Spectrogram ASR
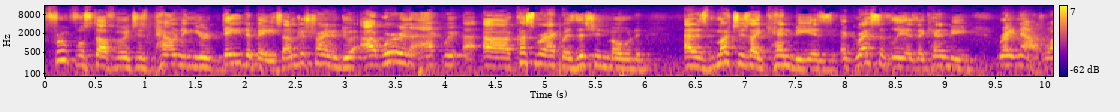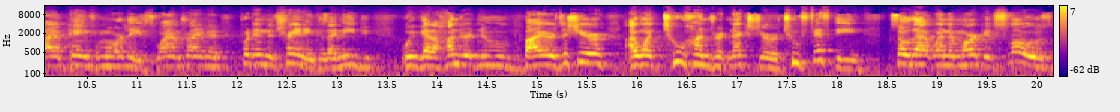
fruitful stuff which is pounding your database i'm just trying to do uh, we're in acqui- uh, customer acquisition mode as much as I can be, as aggressively as I can be right now. It's why I'm paying for more leads. It's why I'm trying to put in the training because I need. We've got 100 new buyers this year. I want 200 next year or 250, so that when the market slows,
